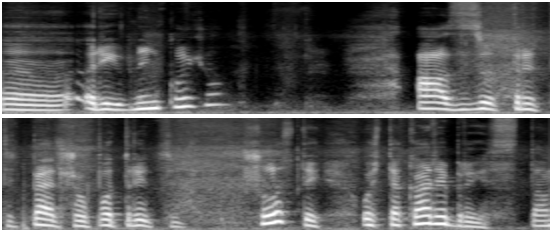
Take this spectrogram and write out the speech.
Е, рівненькою, а з 31 по 36 ось така ребриста.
